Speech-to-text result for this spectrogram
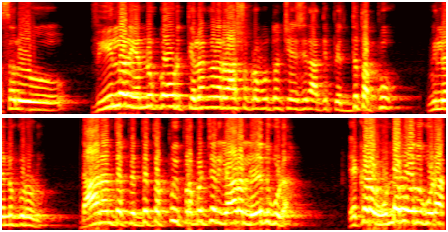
అసలు వీళ్ళని ఎన్నుకోడు తెలంగాణ రాష్ట్ర ప్రభుత్వం చేసిన అతి పెద్ద తప్పు వీళ్ళు ఎన్నుకున్నాడు. దానంత పెద్ద తప్పు ఈ ప్రపంచం ఏడ లేదు కూడా. ఎక్కడ ఉండబోదు కూడా.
